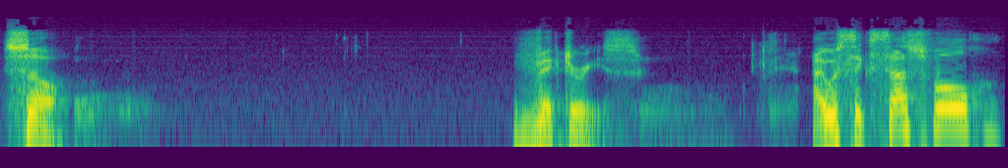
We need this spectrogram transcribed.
So victories I was successful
